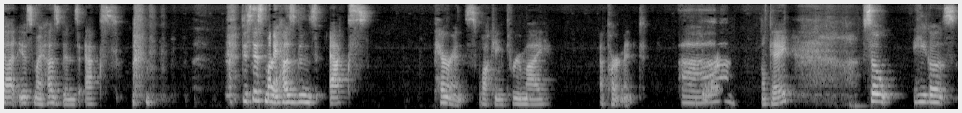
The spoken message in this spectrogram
that is my husband's ex. this is my husband's ex parents walking through my apartment. Ah. Okay. So he goes,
